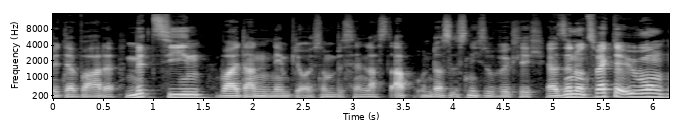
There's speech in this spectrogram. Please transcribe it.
mit der Wade mitziehen, weil dann nehmt ihr euch so ein bisschen Last ab und das ist nicht so wirklich ja, Sinn und Zweck der Übung.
